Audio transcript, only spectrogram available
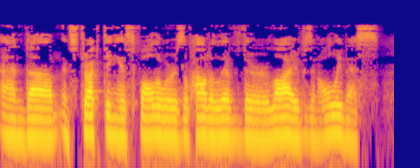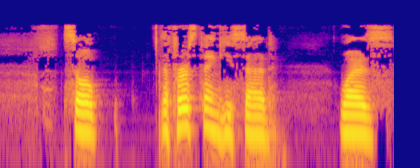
and uh, instructing his followers of how to live their lives in holiness. So the first thing he said was,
